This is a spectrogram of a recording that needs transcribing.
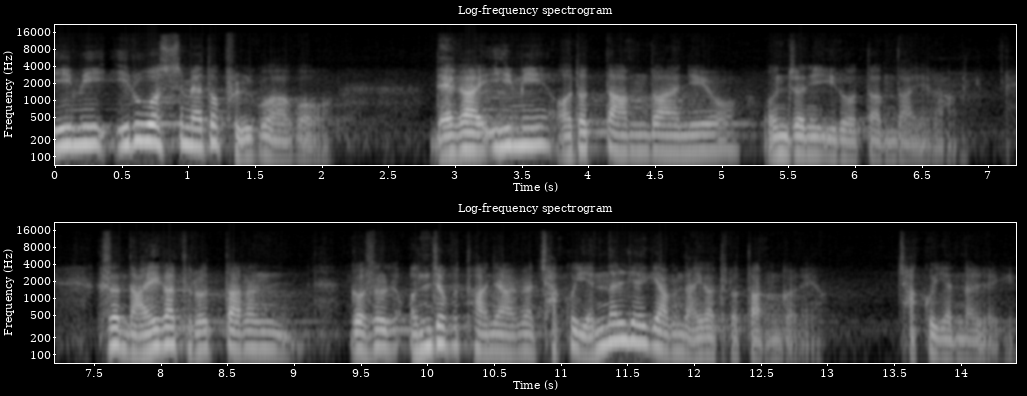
이미 이루었음에도 불구하고 내가 이미 얻었다 함도 아니요 온전히 이루었다 함도 아니라 그래서 나이가 들었다는 것을 언제부터 하냐 하면 자꾸 옛날 얘기하면 나이가 들었다는 거예요. 자꾸 옛날 얘기.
